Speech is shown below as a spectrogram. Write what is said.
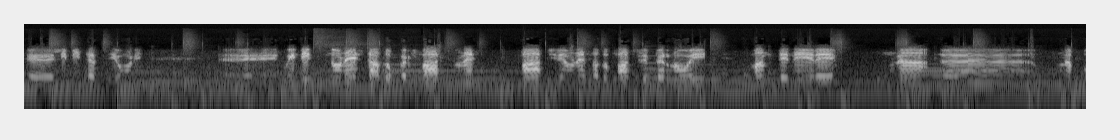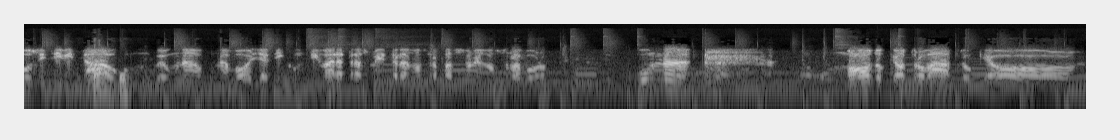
eh, limitazioni. Eh, quindi non è stato per fa- non è facile, non è stato facile per noi mantenere una, eh, una positività certo. o comunque una, una, voglia di continuare a trasmettere la nostra passione e il nostro lavoro. Un, un modo che ho trovato, che ho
